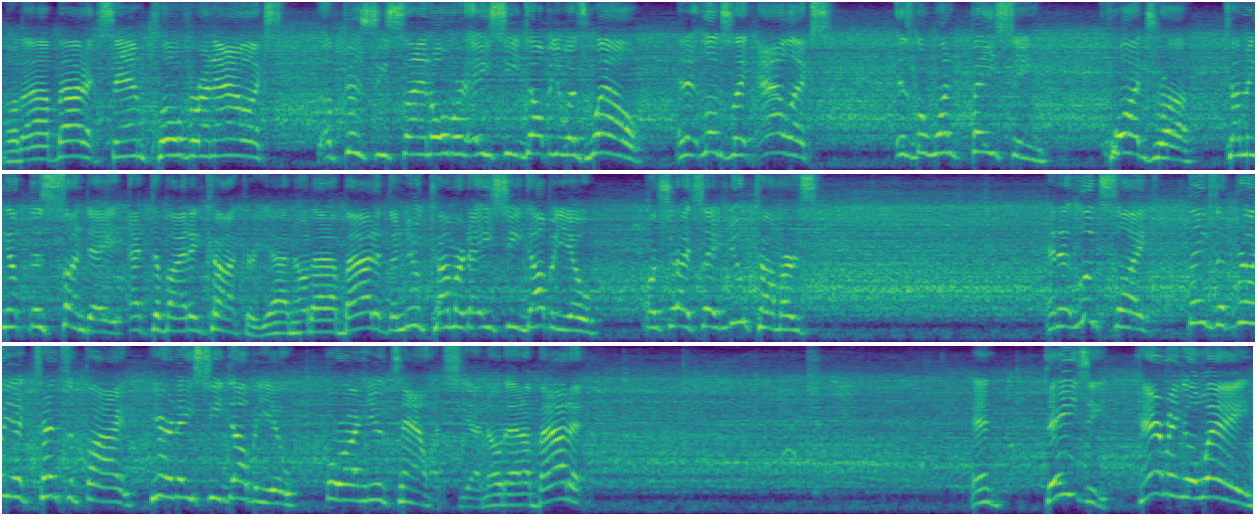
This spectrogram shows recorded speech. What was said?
No doubt about it. Sam Clover and Alex officially signed over to ACW as well. And it looks like Alex is the one facing Quadra coming up this Sunday at Divide and Conquer. Yeah, no doubt about it. The newcomer to ACW, or should I say newcomers. And it looks like things have really intensified here in ACW for our new talents. Yeah, no doubt about it. And Daisy hammering away.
